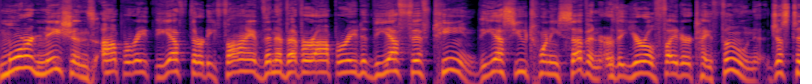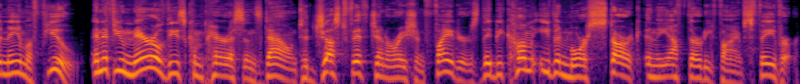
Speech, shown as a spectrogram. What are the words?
More nations operate the F 35 than have ever operated the F 15, the Su 27, or the Eurofighter Typhoon, just to name a few. And if you narrow these comparisons down to just fifth generation fighters, they become even more stark in the F 35's favor.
